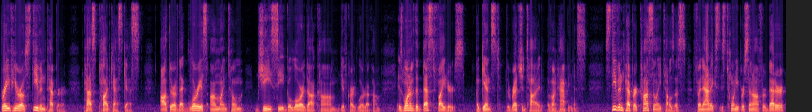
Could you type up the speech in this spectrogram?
Brave hero Stephen Pepper, past podcast guest, author of that glorious online tome gcgalore.com, giftcardgalore.com, is one of the best fighters against the wretched tide of unhappiness. Stephen Pepper constantly tells us Fanatics is 20% off or better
